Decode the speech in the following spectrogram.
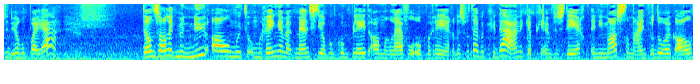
15.000 euro per jaar. Dan zal ik me nu al moeten omringen met mensen die op een compleet ander level opereren. Dus wat heb ik gedaan? Ik heb geïnvesteerd in die mastermind, waardoor ik al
